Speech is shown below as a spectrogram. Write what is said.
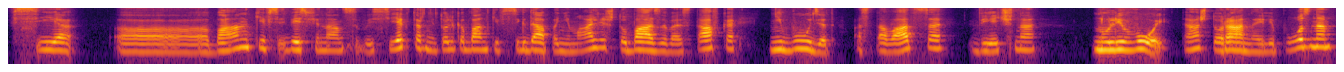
все э, банки, весь финансовый сектор, не только банки, всегда понимали, что базовая ставка не будет оставаться вечно нулевой, да, что рано или поздно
